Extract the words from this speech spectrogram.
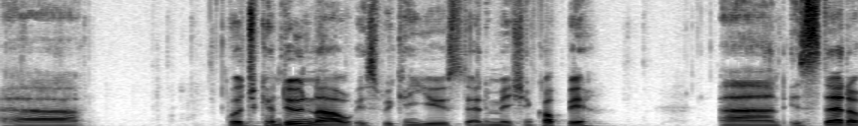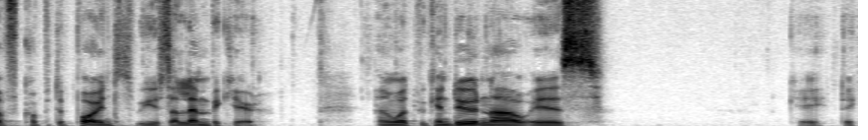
Uh, what we can do now is we can use the animation copy and instead of copy to points, we use Alembic here. And what we can do now is, okay, they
